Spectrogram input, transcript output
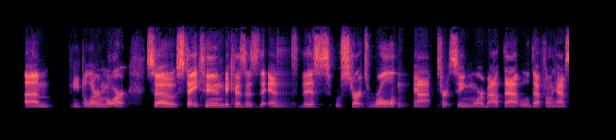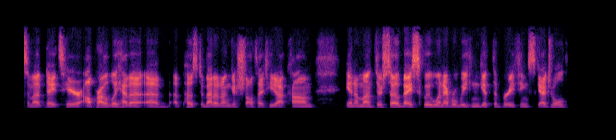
Um, need to learn more. So stay tuned because as the, as this starts rolling out, start seeing more about that. We'll definitely have some updates here. I'll probably have a, a, a post about it on gestaltit.com in a month or so. Basically, whenever we can get the briefing scheduled.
